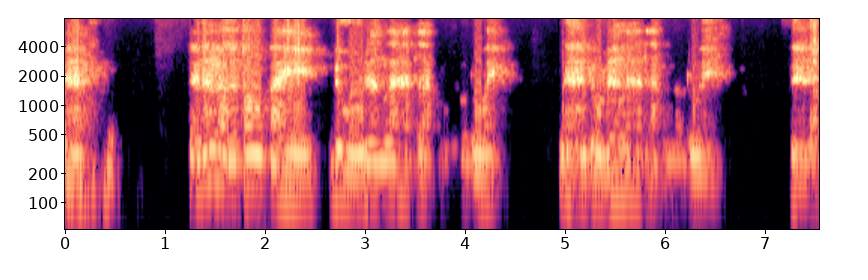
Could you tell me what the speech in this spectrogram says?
นะดังนั้นเราจะต้องไปดูเรื่องรหัสหลักของเราด้วยนะดูเรื่องรหัสหลักของเราด้วยนะ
